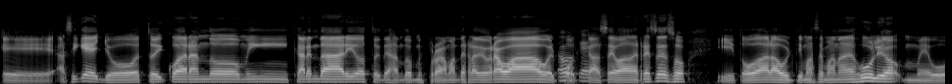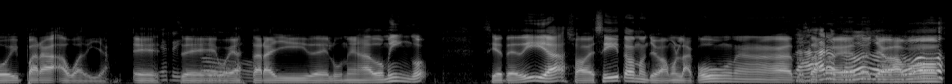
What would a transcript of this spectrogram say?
Eh, así que yo estoy cuadrando mi calendario, estoy dejando mis programas de radio grabados, el podcast se va de receso y toda la última semana de julio me voy para Aguadilla. Este, voy a estar allí de lunes a domingo. Siete días, suavecito, nos llevamos la cuna, tú Claro, sabes, todo, nos llevamos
